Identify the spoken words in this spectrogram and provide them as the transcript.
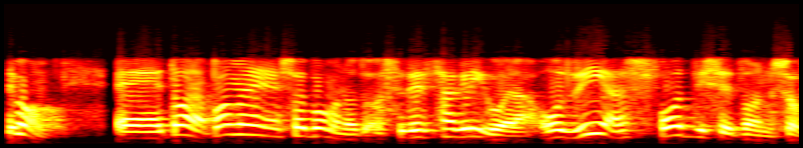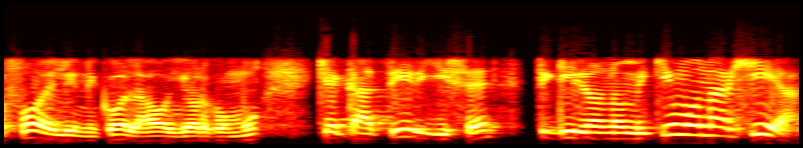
Λοιπόν, ε, τώρα πάμε στο επόμενο. το- σε- Στα γρήγορα. Ο Δίας φώτισε τον σοφό ελληνικό λαό, Γιώργο μου, και κατήργησε την κληρονομική μοναρχία.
